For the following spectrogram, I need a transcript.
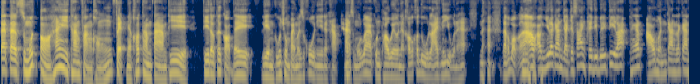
แต่แต่สมมุติต่อให้ทางฝั่งของเฟดเนี่ยเขาทำตามที่ที่ดรกอบได้ เรียนคุณผู้ชมไปเมื่อสักครู่นี้นะครับสมมุติว่าคุณพาวเวลเนี่ยเขาเขาดูไลฟ์นี้อยู่นะฮะนะแล้วเขาบอกเอาเอางี้แล้วกันอยากจะสร้าง credibility ละทั้งนั้นเอาเหมือนกันแล้วกัน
